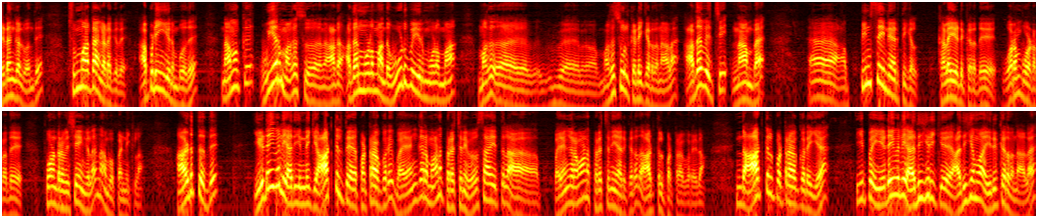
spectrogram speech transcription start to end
இடங்கள் வந்து சும்மா தான் கிடக்குது. அப்படிங்கும்போது நமக்கு உயர் மகசூ அதன் மூலமா அந்த ஊடுபயிர் மூலமா மக மகசூல் கிடைக்கிறதுனால அதை வச்சு நாம் பின்சை நேர்த்திகள் களை எடுக்கிறது உரம் போடுறது போன்ற விஷயங்களை நாம் பண்ணிக்கலாம். அடுத்தது இடைவெளி அது இன்னைக்கு ஆட்கள் பற்றாக்குறை பயங்கரமான பிரச்சனை. விவசாயத்தில் பயங்கரமான பிரச்சனையா இருக்கிறது ஆட்கள் பற்றாக்குறை தான். இந்த ஆட்கள் பற்றாக்குறைய இப்ப இடைவெளி அதிகரிக்க அதிகமா இருக்கிறதுனால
